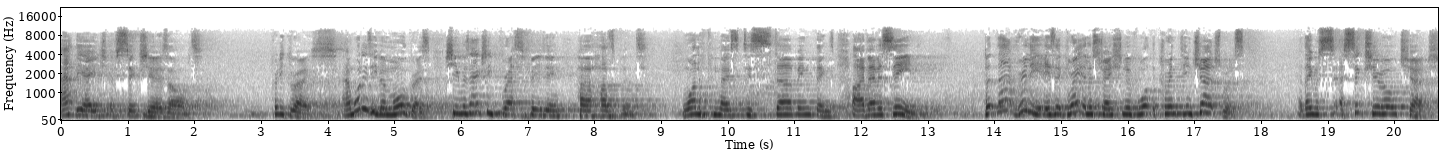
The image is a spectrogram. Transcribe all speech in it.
at the age of six years old. Pretty gross. And what is even more gross, she was actually breastfeeding her husband. One of the most disturbing things I've ever seen. But that really is a great illustration of what the Corinthian church was. They were a six year old church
